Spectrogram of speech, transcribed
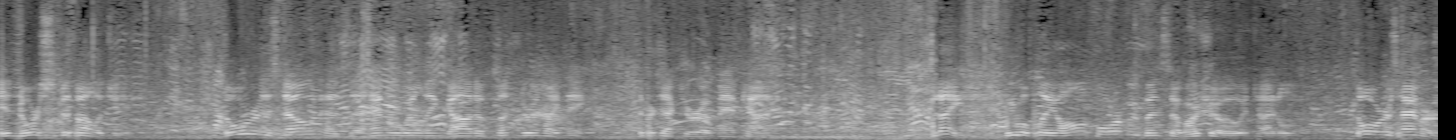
In Norse mythology, Thor is known as the hammer-wielding god of thunder and lightning, the protector of mankind. Tonight, we will play all four movements of our show entitled Thor's Hammer.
